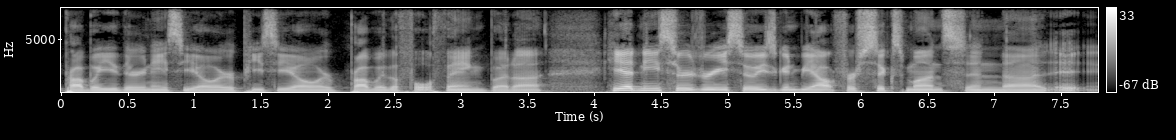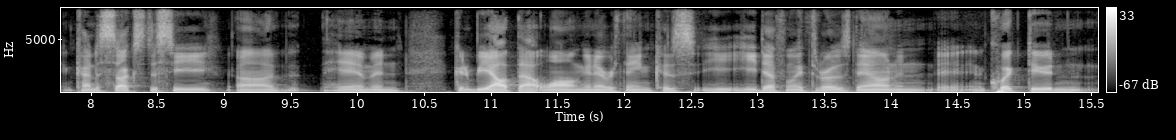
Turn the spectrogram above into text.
probably either an ACL or PCL or probably the full thing. But uh, he had knee surgery, so he's going to be out for six months, and uh, it kind of sucks to see uh, him and going to be out that long and everything because he, he definitely throws down and, and quick dude and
